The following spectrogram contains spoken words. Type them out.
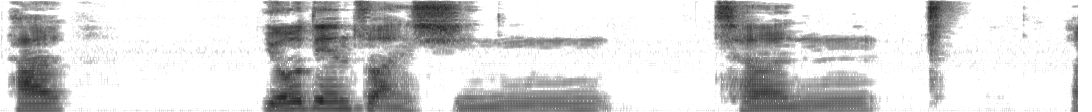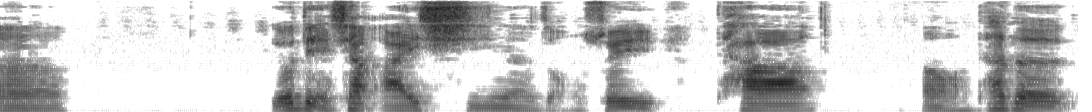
它有点转型成呃有点像 IC 那种，所以它哦它的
